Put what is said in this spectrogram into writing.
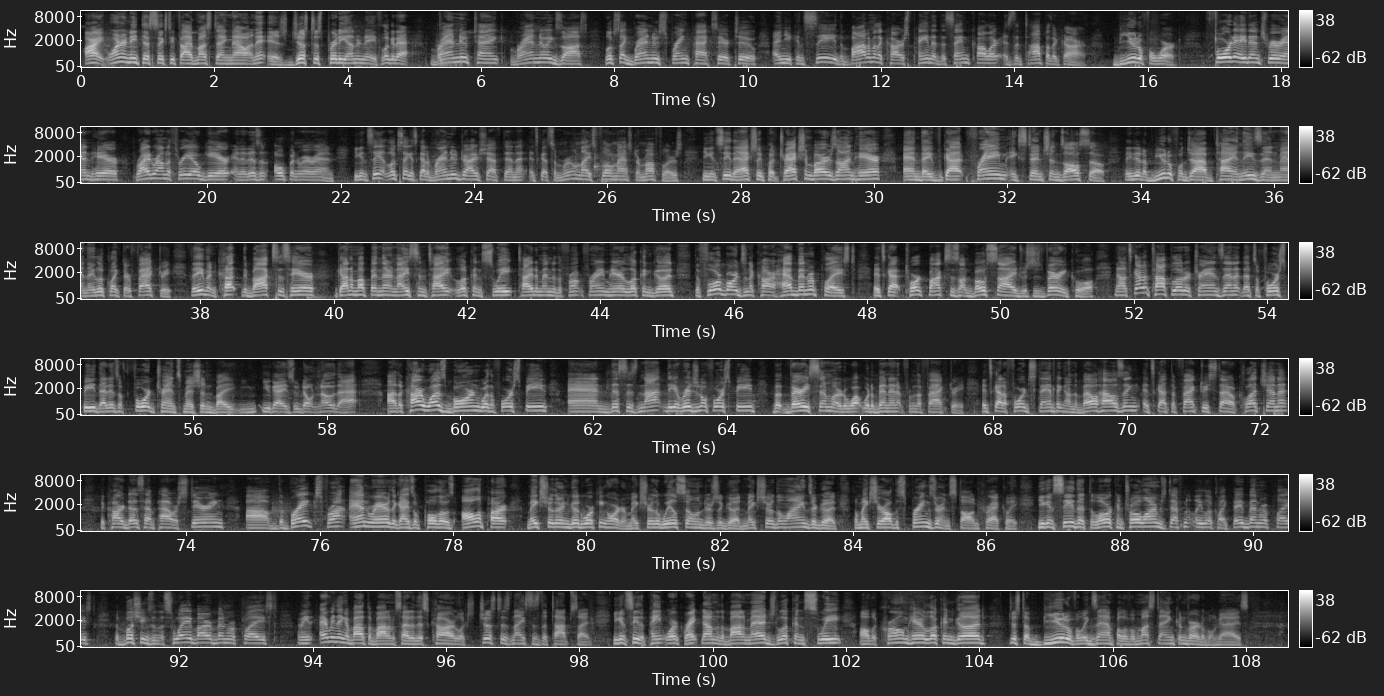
All right, we're underneath this 65 Mustang now and it is just as pretty underneath. Look at that. Brand new tank, brand new exhaust, looks like brand new spring packs here too. And you can see the bottom of the car is painted the same color as the top of the car. Beautiful work. Four to eight inch rear end here, right around the 3.0 gear, and it is an open rear end. You can see it looks like it's got a brand new drive shaft in it. It's got some real nice Flowmaster mufflers. You can see they actually put traction bars on here, and they've got frame extensions also. They did a beautiful job tying these in, man. They look like they're factory. They even cut the boxes here Got them up in there nice and tight, looking sweet. Tied them into the front frame here, looking good. The floorboards in the car have been replaced. It's got torque boxes on both sides, which is very cool. Now it's got a top loader trans in it. That's a four speed. That is a Ford transmission by you guys who don't know that. Uh, the car was born with a four speed and this is not the original four speed but very similar to what would have been in it from the factory. It's got a Ford stamping on the bell housing. It's got the factory style clutch in it. The car does have power steering. Uh, the brakes front and rear the guys will pull those all apart. Make sure they're in good working order. Make sure the wheel cylinders are good. Make sure the lines are good. They'll make sure all the springs are installed correctly. You can see that the lower control arms definitely look like they've been replaced the bushings and the sway bar have been replaced. I mean, everything about the bottom side of this car looks just as nice as the top side. You can see the paint work right down to the bottom edge, looking sweet. All the chrome here looking good. Just a beautiful example of a Mustang convertible, guys.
